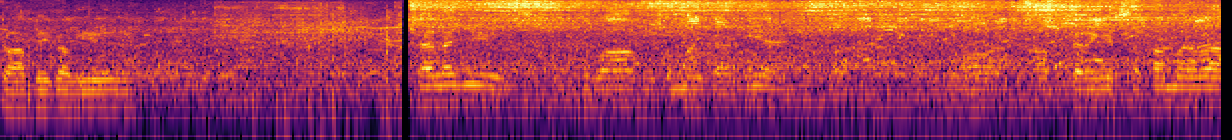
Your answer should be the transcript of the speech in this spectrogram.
کعبے کا ویو ہے چلا جی دعا مکمل کر دیا ہے اور اب کریں گے صفا مروا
